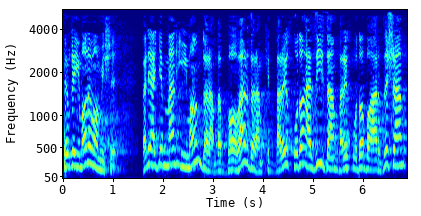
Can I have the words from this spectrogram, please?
طبق ایمان ما میشه. ولی اگه من ایمان دارم و باور دارم که برای خدا عزیزم برای خدا با ارزشم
